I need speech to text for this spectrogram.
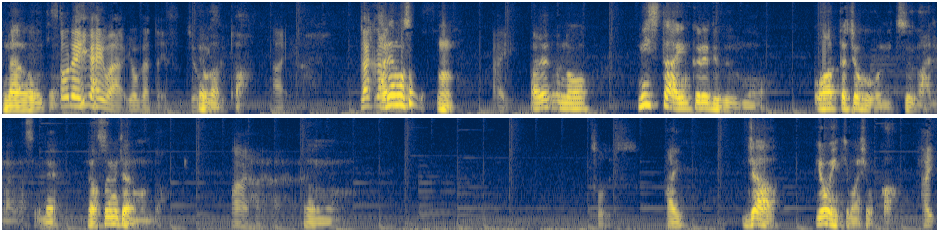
なるほど。それ以外は良かったです。よかった。だから、あれもそう。うん。はい。あれ、あの、ミスターインクレディブルも終わった直後に2が始まりますよね。だからそれみたいなもんだ。はいはいはい。うん。そうです。じゃあ、4位行きましょうか。はい。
